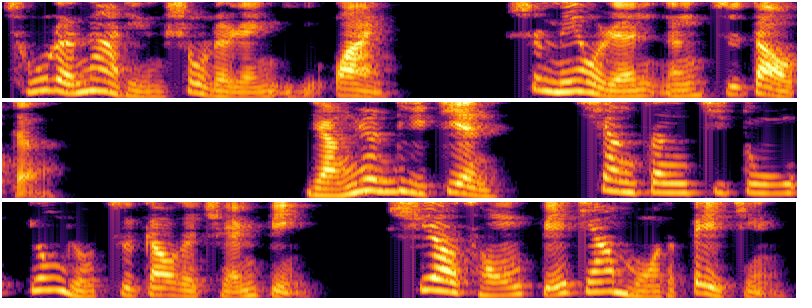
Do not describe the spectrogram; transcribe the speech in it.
除了那领受的人以外，是没有人能知道的。两刃利剑象征基督拥有至高的权柄，需要从别加摩的背景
